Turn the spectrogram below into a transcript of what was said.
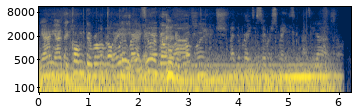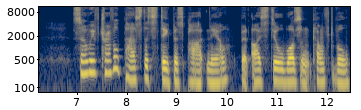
Yeah, yeah, they're going the wrong way. You're going the wrong way. So we've travelled past the steepest part now, but I still wasn't comfortable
